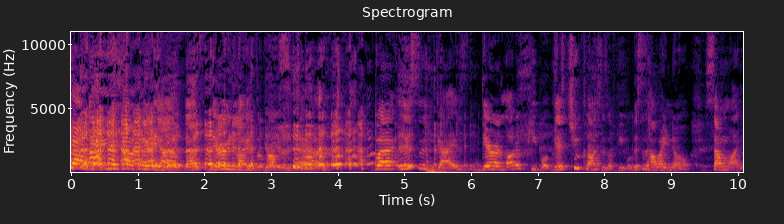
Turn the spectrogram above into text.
got me, you got me. yeah, that's therein lies the problem. But listen, guys, there are a lot of people. There's two classes of people. This is how I know someone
